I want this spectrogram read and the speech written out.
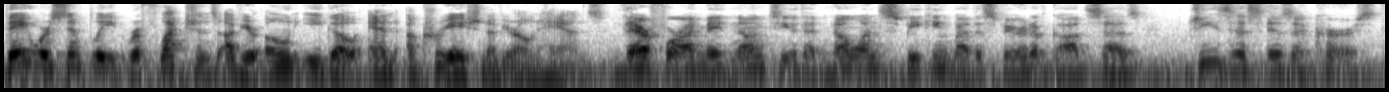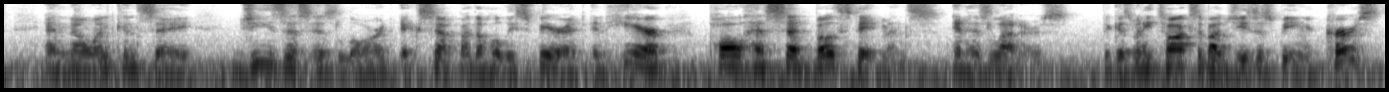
They were simply reflections of your own ego and a creation of your own hands. Therefore, I made known to you that no one speaking by the Spirit of God says, Jesus is accursed, and no one can say, Jesus is Lord except by the Holy Spirit. And here, Paul has said both statements in his letters. Because when he talks about Jesus being accursed,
